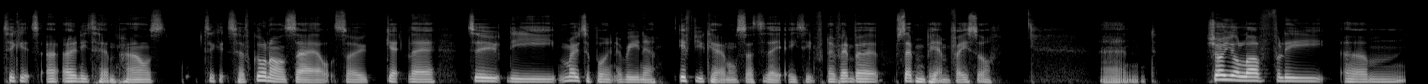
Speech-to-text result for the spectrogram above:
Tickets are only £10. Tickets have gone on sale, so get there to the Motorpoint Arena if you can on Saturday, 18th November, 7 pm face off. And show your love for the, um,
